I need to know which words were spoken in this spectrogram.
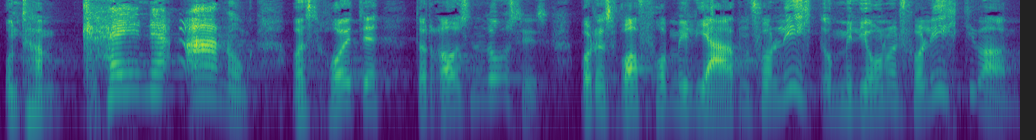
Und haben keine Ahnung, was heute da draußen los ist. Weil das war vor Milliarden von Licht und Millionen von Licht, waren.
